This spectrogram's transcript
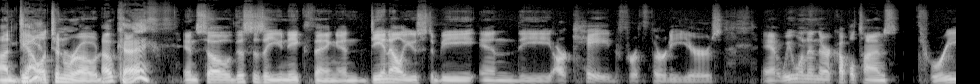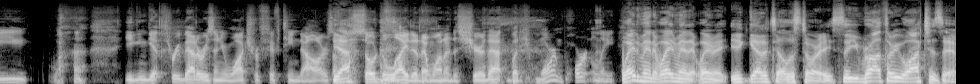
on Gallatin Road. Okay, And so this is a unique thing. And DNL used to be in the arcade for 30 years. And we went in there a couple times, three. You can get three batteries on your watch for fifteen dollars. I'm Yeah. so delighted. I wanted to share that, but more importantly, wait a minute, wait a minute, wait a minute. You got to tell the story. So you brought three watches in,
